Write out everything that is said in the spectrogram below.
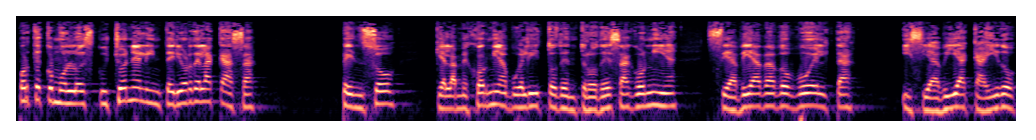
porque como lo escuchó en el interior de la casa, pensó que a lo mejor mi abuelito dentro de esa agonía se había dado vuelta y se había caído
